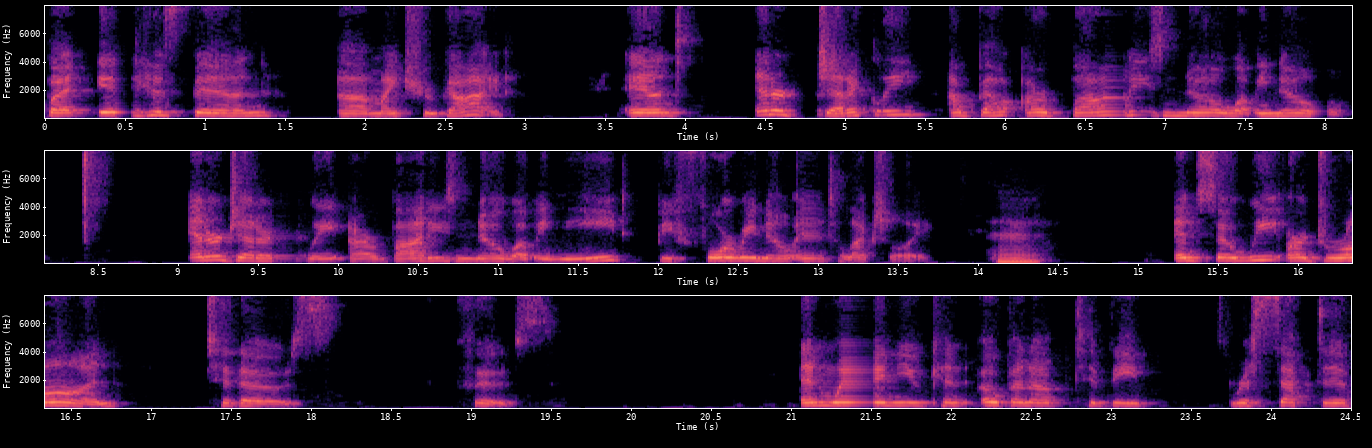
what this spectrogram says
but it has been uh, my true guide And energetically, about our bodies know what we know. Energetically, our bodies know what we need before we know intellectually. Hmm. And so we are drawn to those foods. And when you can open up to be receptive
